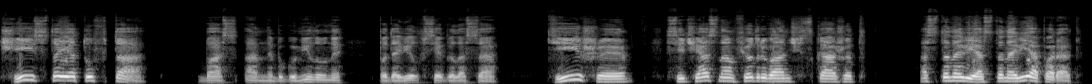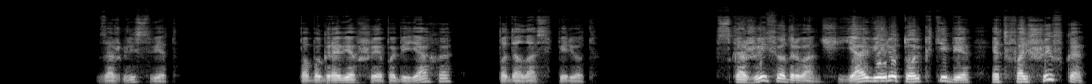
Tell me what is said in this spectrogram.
«Чистая туфта!» — бас Анны Богумиловны подавил все голоса. «Тише! Сейчас нам Федор Иванович скажет. Останови, останови аппарат!» Зажгли свет. Побагровевшая побияха подалась вперед. — Скажи, Федор Иванович, я верю только тебе. Это фальшивка?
